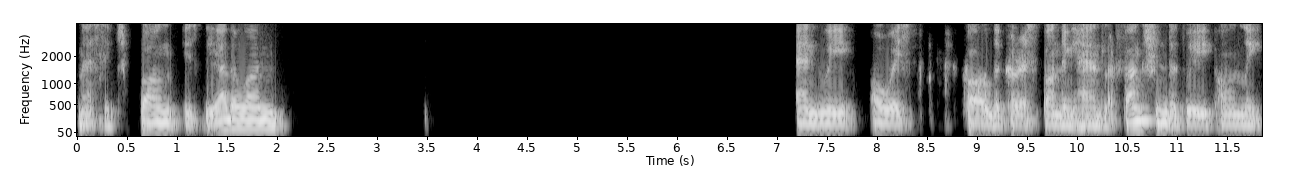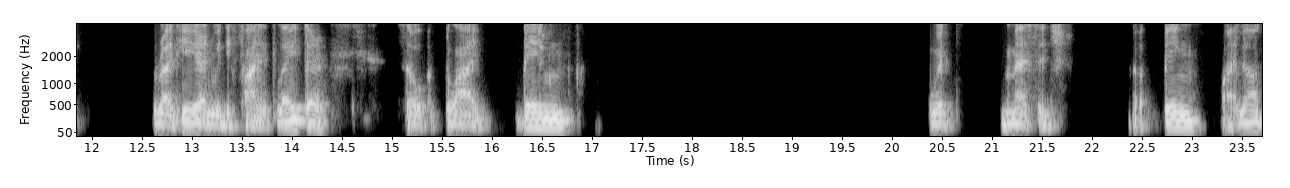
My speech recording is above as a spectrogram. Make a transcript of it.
message pong is the other one. And we always call the corresponding handler function that we only write here and we define it later. So apply ping with message ping, why not?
